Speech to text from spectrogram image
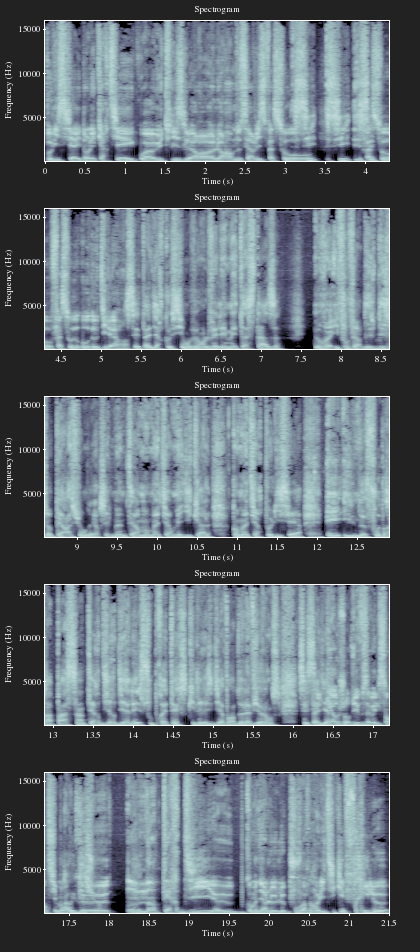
policiers aillent dans les quartiers et quoi utilisent leur, leur arme de service face aux, Si, si, c'est- face aux, face aux, aux- aux dealers? C'est-à-dire que si on veut enlever les métastases, il faut faire des, des opérations, d'ailleurs c'est le même terme en matière médicale qu'en matière policière, Ouais. et il ne faudra pas s'interdire d'y aller sous prétexte qu'il risque d'y avoir de la violence. C'est le C'est-à-dire cas aujourd'hui, vous avez le sentiment Ah oui, bien que sûr. on interdit, euh, comment dire, le, le pouvoir Non, non. politique est frileux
